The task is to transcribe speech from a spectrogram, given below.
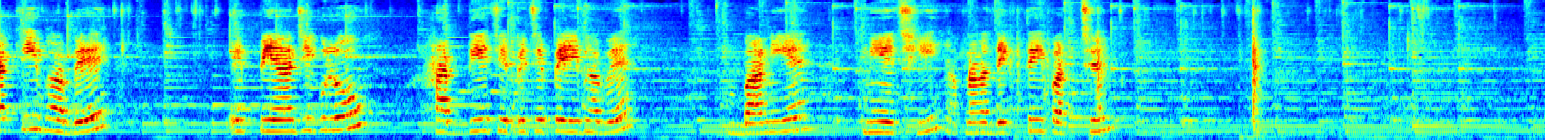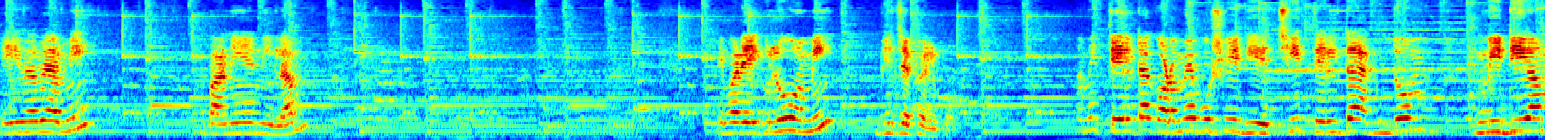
একইভাবে এই পেঁয়াজিগুলো হাত দিয়ে চেপে চেপে এইভাবে বানিয়ে নিয়েছি। আপনারা দেখতেই পাচ্ছেন। এইভাবে আমি বানিয়ে নিলাম। এবার এইগুলোও আমি ভেজে ফেলব। আমি তেলটা গরমে বসিয়ে দিয়েছি। তেলটা একদম মিডিয়াম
